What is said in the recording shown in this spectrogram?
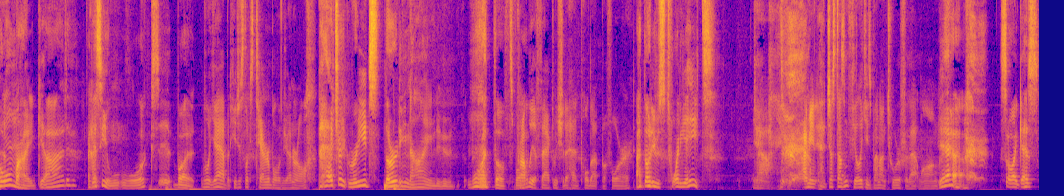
Oh my god. I guess he looks it, but Well, yeah, but he just looks terrible in general. Patrick Reed's 39, dude. What the fuck? Probably a fact we should have had pulled up before. I thought he was 28. Yeah. I mean, it just doesn't feel like he's been on tour for that long. Yeah. so I guess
